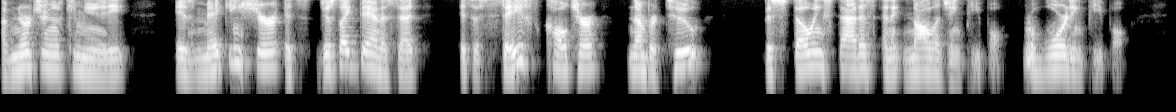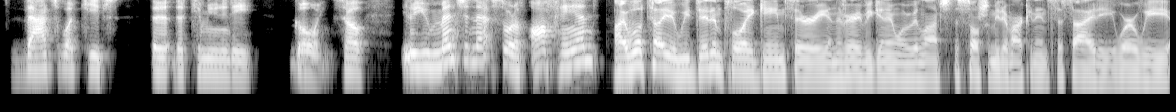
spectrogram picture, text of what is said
of nurturing a community is making sure it's just like Dana said, it's a safe culture. Number two, bestowing status and acknowledging people, rewarding people. That's what keeps the, the community going. So you know, you mentioned that sort of offhand. I will tell you, we did employ game theory in the very beginning when we launched the Social Media Marketing Society, where we,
